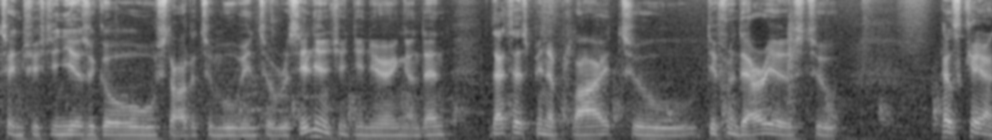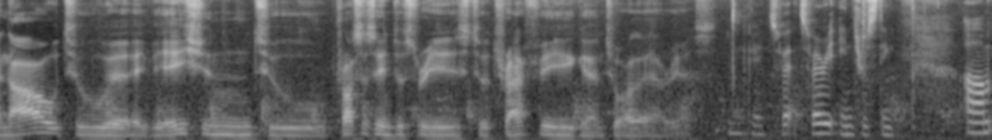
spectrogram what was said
10, 15 years ago started to move into resilience engineering. And then that has been applied to different areas to healthcare now to uh, aviation to process industries to traffic and to other areas. Okay, it's, it's very interesting. Um,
